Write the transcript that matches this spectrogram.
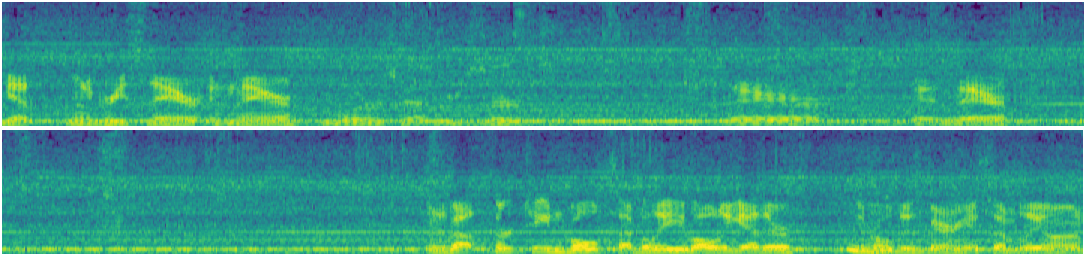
Yep, gonna grease there and there, Motor's got grease zerks. there, and there. There's about 13 bolts, I believe, altogether that hold this bearing assembly on.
